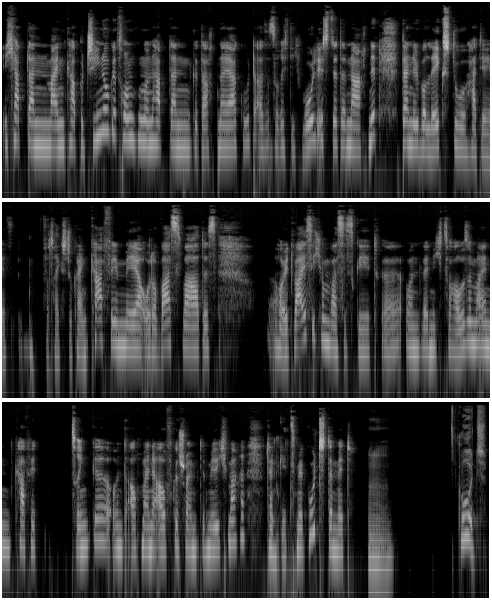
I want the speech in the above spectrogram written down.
ich habe dann meinen Cappuccino getrunken und habe dann gedacht, naja gut, also so richtig wohl ist dir danach nicht. Dann überlegst du, hat dir jetzt verträgst du keinen Kaffee mehr oder was war das? Heute weiß ich, um was es geht. Gell? Und wenn ich zu Hause meinen Kaffee trinke und auch meine aufgeschäumte Milch mache, dann geht's mir gut damit. Mhm. Gut.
